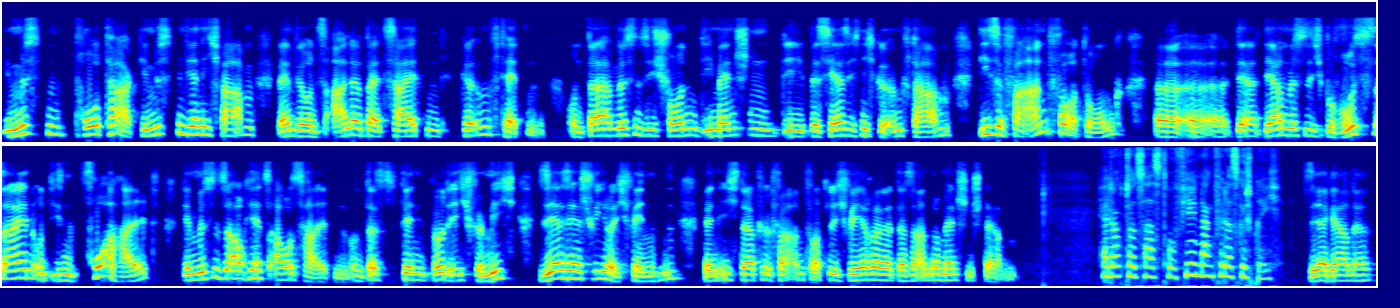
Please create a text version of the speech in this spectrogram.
die müssten pro Tag, die müssten wir nicht haben, wenn wir uns alle bei Zeiten geimpft hätten. Und da müssen sich schon die Menschen, die bisher sich nicht geimpft haben, diese Verantwortung, äh, äh, der, deren müssen sich bewusst sein und diesen Vorhalt, den müssen sie auch jetzt aushalten. Und das find, würde ich für mich sehr, sehr schwierig finden, wenn ich dafür verantwortlich wäre, dass andere Menschen sterben. Herr Dr. Zastro, vielen Dank für das Gespräch. Sehr gerne.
